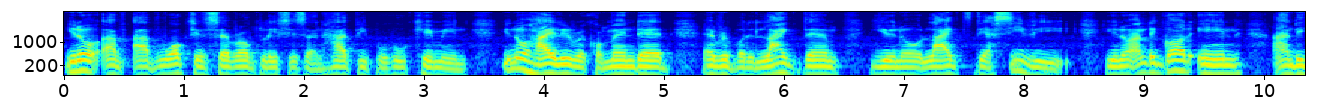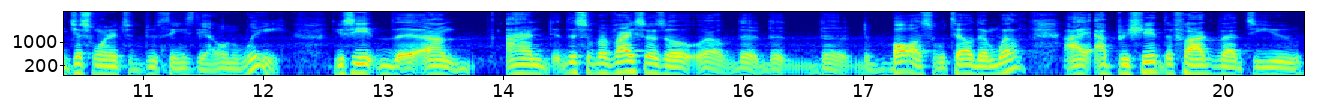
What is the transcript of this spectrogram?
You know, I've, I've worked in several places and had people who came in, you know, highly recommended, everybody liked them, you know, liked their CV, you know, and they got in and they just wanted to do things their own way. You see, the um, and the supervisors or well, the, the the the boss will tell them, well, I appreciate the fact that you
